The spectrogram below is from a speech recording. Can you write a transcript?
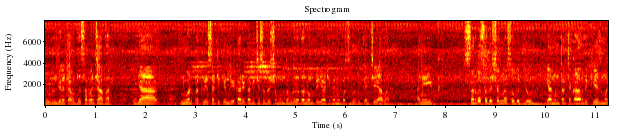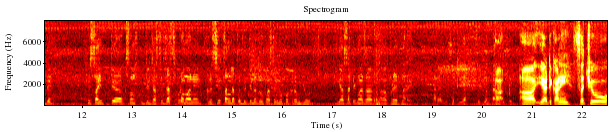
निवडून दिलं त्याबद्दल सर्वांचे आभार. या निवड प्रक्रियेसाठी केंद्रीय कार्यकारिणीचे सदस्य म्हणून दगडूदादा लोमटे या ठिकाणी उपस्थित होते त्यांचेही आभार. आणि सर्व सदस्यांना सोबत घेऊन या नंतरच्या काळामध्ये केजमध्ये ही साहित्य संस्कृती जास्तीत जास्त प्रमाणे कशी चांगल्या पद्धतीनं जोपासता येईल उपक्रम घेऊन यासाठी माझा प्रयत्न राहील. या ठिकाणी सचिव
